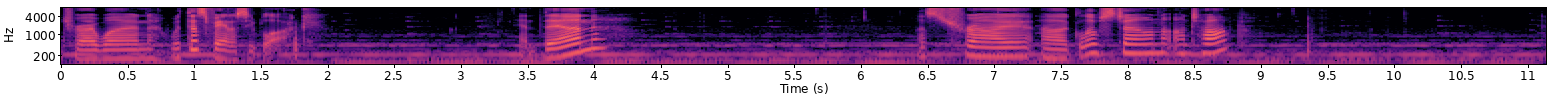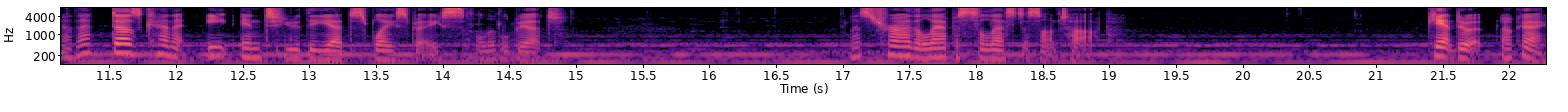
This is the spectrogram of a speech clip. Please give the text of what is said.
Try one with this fantasy block. And then let's try a glowstone on top. Now that does kind of eat into the uh, display space a little bit. Let's try the Lapis Celestis on top. Can't do it. Okay.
